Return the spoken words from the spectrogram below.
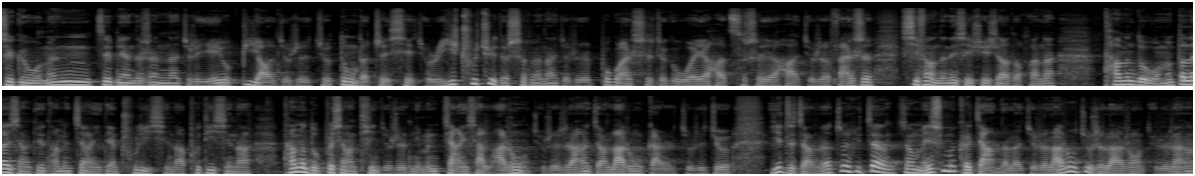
这个我们这边的人呢，就是也有必要，就是就懂得这些。就是一出去的时候呢，就是不管是这个我也好，此事也好，就是凡是西方的那些学校的话呢。他们都，我们本来想给他们讲一点处理心呐、菩提心呐，他们都不想听，就是你们讲一下拉绒，就是然后讲拉绒杆，就是就一直讲，那最后讲讲没什么可讲的了，就是拉绒就是拉绒，就是然后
